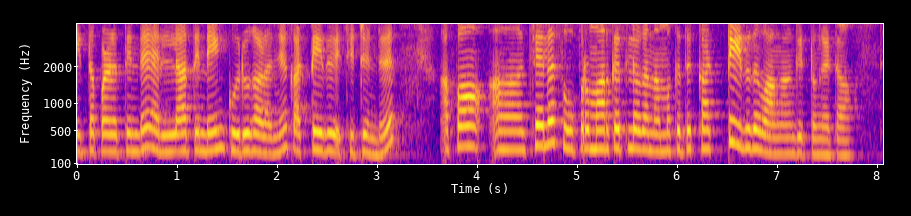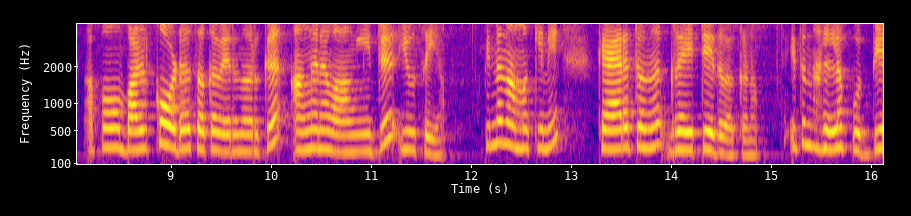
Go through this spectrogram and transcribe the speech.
ഈത്തപ്പഴത്തിന്റെ എല്ലാത്തിന്റെയും കുരു കളഞ്ഞ് കട്ട് ചെയ്ത് വെച്ചിട്ടുണ്ട്. അപ്പോൾ ചില സൂപ്പർ മാർക്കറ്റിലൊക്കെ നമുക്കിത് കട്ട് ചെയ്തത് വാങ്ങാൻ കിട്ടും കേട്ടോ. അപ്പോൾ ബൾക്ക് ഓർഡേഴ്സൊക്കെ വരുന്നവർക്ക് അങ്ങനെ വാങ്ങിയിട്ട് യൂസ് ചെയ്യാം. പിന്നെ നമുക്കിനി ക്യാരറ്റ് ഒന്ന് ഗ്രേറ്റ് ചെയ്ത് വെക്കണം. ഇത് നല്ല പുതിയ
